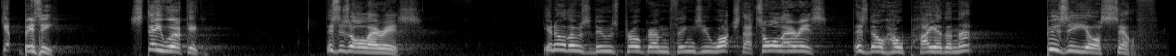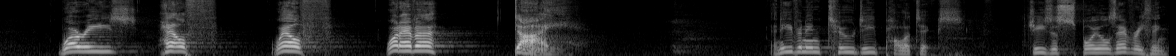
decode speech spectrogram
Get busy. Stay working. This is all there is. You know those news program things you watch? That's all there is. There's no hope higher than that. Busy yourself. Worries, health, wealth, whatever, die. And even in 2D politics, Jesus spoils everything.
